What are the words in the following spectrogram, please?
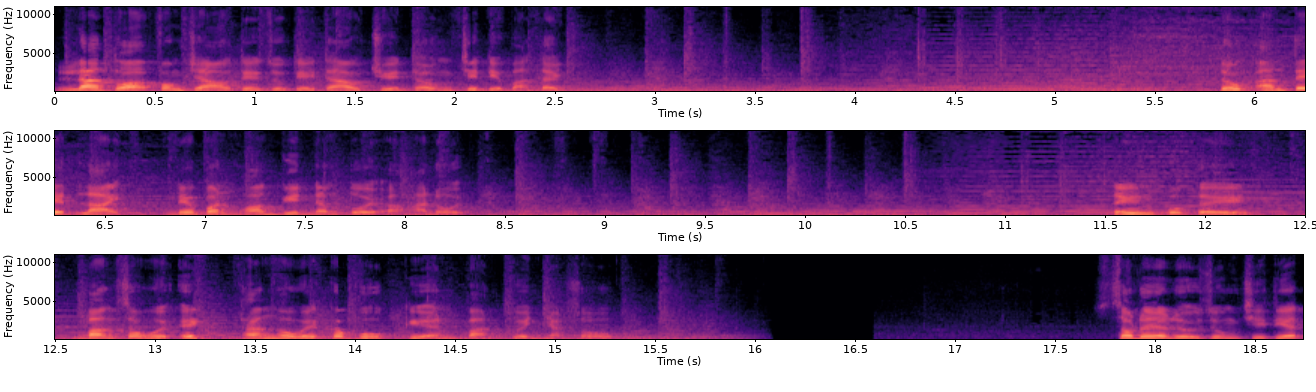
Lan tỏa phong trào thể dục thể thao truyền thống trên địa bàn tỉnh. Tục ăn Tết lại, nét văn hóa nghìn năm tuổi ở Hà Nội. Tin quốc tế, mạng xã hội X thắng hầu hết các vụ kiện bản quyền nhạc số. Sau đây là nội dung chi tiết.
